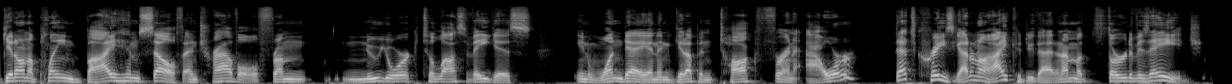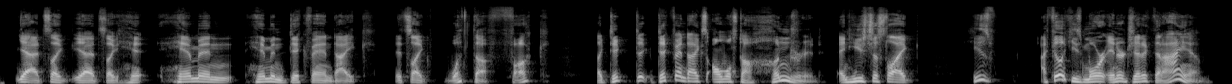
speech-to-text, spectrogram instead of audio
get on a plane by himself and travel from New York to Las Vegas in one day and then get up and talk for an hour? That's crazy. I don't know how I could do that and I'm a third of his age. Yeah, it's like yeah, it's like him and him and Dick Van Dyke. It's like what the fuck? Like Dick Dick, Dick Van Dyke's almost a hundred, and he's just like he's. I feel like he's more energetic than I am.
